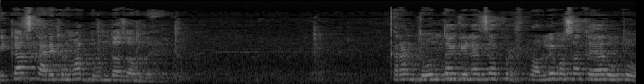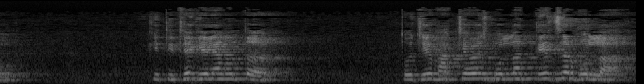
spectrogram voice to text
एकाच कार्यक्रमात दोनदा जाऊ नये. कारण दोनदा गेल्याचा प्रॉब्लेम असा तयार होतो की तिथे गेल्यानंतर तो जे मागच्या वेळेस बोलला तेच जर बोलला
